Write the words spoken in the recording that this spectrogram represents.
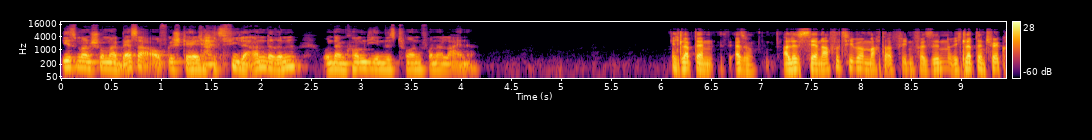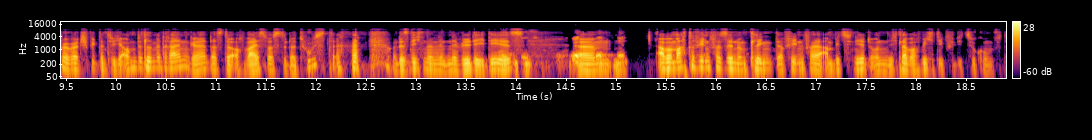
ist man schon mal besser aufgestellt als viele anderen und dann kommen die Investoren von alleine. Ich glaube, dein, also alles sehr nachvollziehbar, macht auf jeden Fall Sinn. Und ich glaube, dein Track Record spielt natürlich auch ein bisschen mit rein, gell? dass du auch weißt, was du da tust und es nicht nur eine, eine wilde Idee ist. ähm, aber macht auf jeden Fall Sinn und klingt auf jeden Fall ambitioniert und ich glaube auch wichtig für die Zukunft.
